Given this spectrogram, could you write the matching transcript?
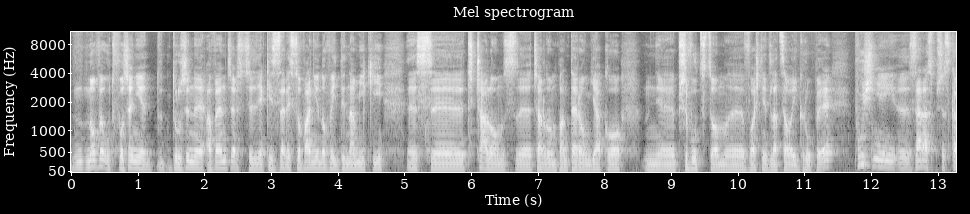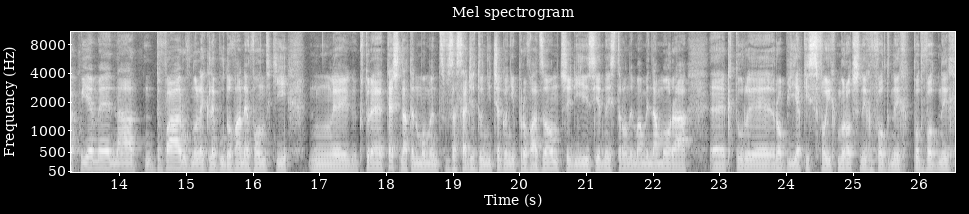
nowe utworzenie drużyny Avengers, czy jakieś zarysowanie nowej dynamiki z T'Challą, z Czarną Panterą jako przywódcą właśnie dla całej grupy. Później y, zaraz przeskakujemy na dwa równolegle budowane wątki, mm, y, które też na ten moment w zasadzie do niczego nie prowadzą, czyli z jednej strony mamy Namora, y, który robi jakichś swoich mrocznych, wodnych, podwodnych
